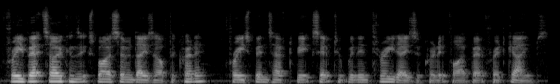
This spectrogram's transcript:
Free bet tokens expire seven days after credit. Free spins have to be accepted within three days of credit via Betfred games.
